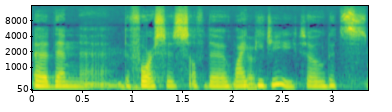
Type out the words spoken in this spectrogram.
uh, than uh, the forces of the YPG. Yes. So that's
